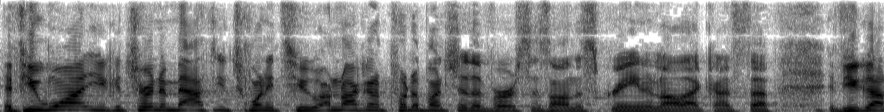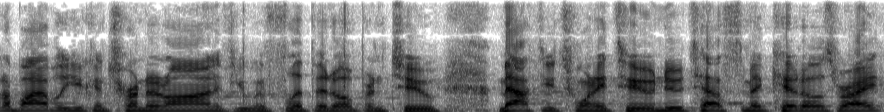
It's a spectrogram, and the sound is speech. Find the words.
If you want, you can turn to Matthew 22. I'm not going to put a bunch of the verses on the screen and all that kind of stuff. If you got a Bible, you can turn it on. If you can flip it open to Matthew 22, New Testament kiddos, right?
